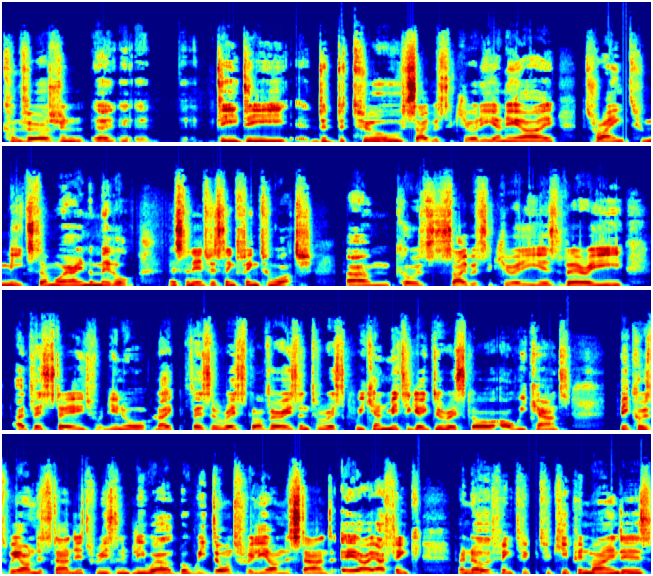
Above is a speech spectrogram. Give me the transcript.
conversion. Uh, uh, the, the the the two cybersecurity and AI trying to meet somewhere in the middle. It's an interesting thing to watch because um, cybersecurity is very at this stage, you know, like there's a risk or there isn't a risk. We can mitigate the risk or, or we can't because we understand it reasonably well, but we don't really understand AI. I think another thing to, to keep in mind is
